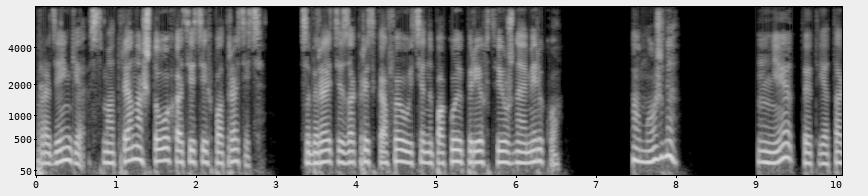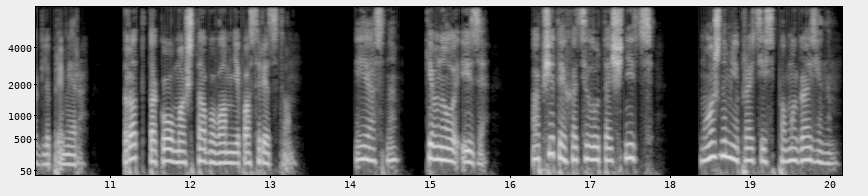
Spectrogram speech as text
про деньги, смотря на что вы хотите их потратить. Собираетесь закрыть кафе, уйти на покой и переехать в Южную Америку? А можно? Нет, это я так для примера. Трата такого масштаба вам непосредством. Ясно, кивнула Изя. Вообще-то я хотела уточнить, можно мне пройтись по магазинам?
